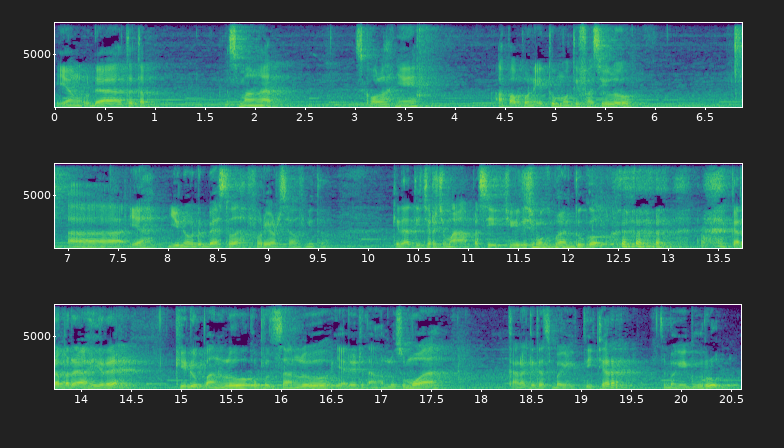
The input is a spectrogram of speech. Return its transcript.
yang udah tetap semangat sekolahnya apa pun itu motivasi lo uh, ya yeah, you know the best lah for yourself gitu. Kita teacher cuma apa sih? Itu cuma kebantu kok. Karena pada akhirnya kehidupan lu keputusan lu ya ada di tangan lu semua. Karena kita sebagai teacher sebagai guru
